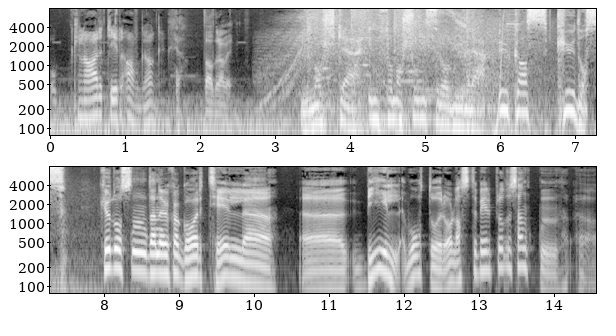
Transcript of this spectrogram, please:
og klar til avgang. Ja, da drar vi. Norske informasjonsrådgivere. Ukas kudos. Kudosen denne uka går til uh, uh, bil-, motor- og lastebilprodusenten. Uh,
